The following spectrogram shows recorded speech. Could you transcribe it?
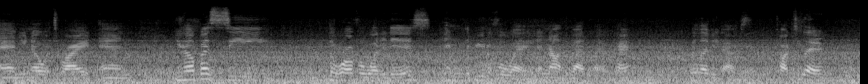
and you know what's right and you help us see the world for what it is in the beautiful way and not the bad way, okay? We love you guys. Talk to you later.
